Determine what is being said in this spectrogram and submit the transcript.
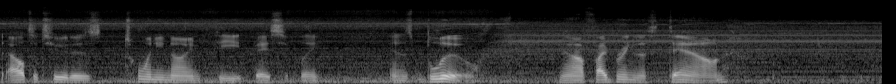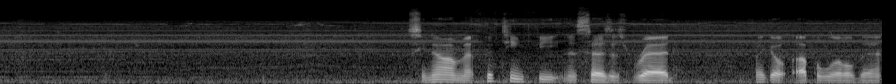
the altitude is 29 feet basically, and it's blue. Now if I bring this down, see now I'm at 15 feet and it says it's red. If I go up a little bit,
